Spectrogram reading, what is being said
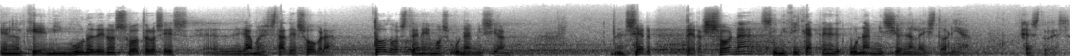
en el que ninguno de nosotros es, eh, digamos, está de sobra. Todos tenemos una misión. Ser persona significa tener una misión en la historia. Esto es.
